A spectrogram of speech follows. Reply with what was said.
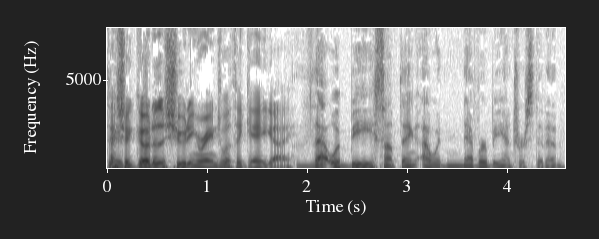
I should go to the shooting range with a gay guy. That would be something I would never be interested in.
